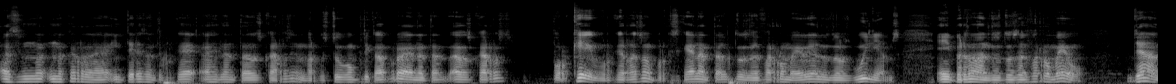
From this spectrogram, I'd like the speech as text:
Hace una, una carrera interesante porque adelanta dos carros, sin embargo estuvo complicado por adelantar a dos carros. ¿Por qué? ¿Por qué razón? Porque se que adelanta a los dos Alfa Romeo y a los dos Williams. Eh, perdón, a los dos Alfa Romeo. Ya,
